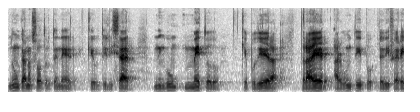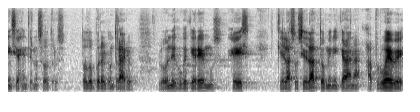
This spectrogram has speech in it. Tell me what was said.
nunca nosotros tener que utilizar ningún método que pudiera traer algún tipo de diferencias entre nosotros. Todo por el contrario, lo único que queremos es que la sociedad dominicana apruebe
